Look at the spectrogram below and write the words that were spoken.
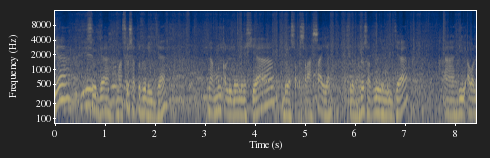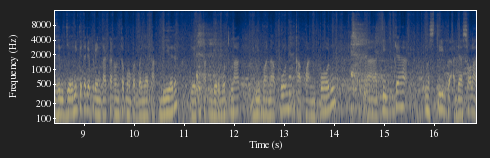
Di Arabia sudah masuk satu Zulhijjah. Namun kalau di Indonesia besok Selasa ya sudah masuk satu Zulhijjah. Nah, di awal Zulhijjah ini kita diperintahkan untuk memperbanyak takbir, yaitu takbir mutlak di mana pun, kapan pun, Ah, tidak mesti ada sholat,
